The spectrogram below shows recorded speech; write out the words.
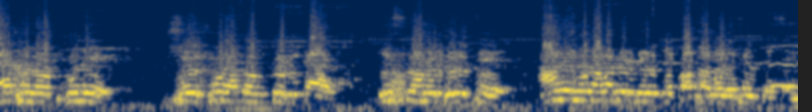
এখনও ভুলে সেই পুরাতন তরিকায় ইসলামের বিরুদ্ধে আলেমুল আমাদের বিরুদ্ধে কথা বলে ফেলতেছেন।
